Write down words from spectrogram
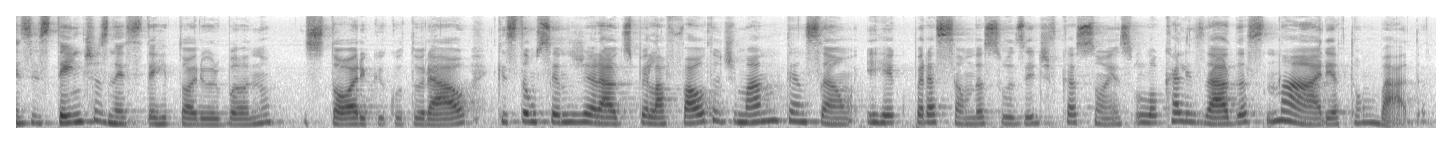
existentes nesse território urbano, histórico e cultural, que estão sendo gerados pela falta de manutenção e recuperação das suas edificações localizadas na área tombada.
